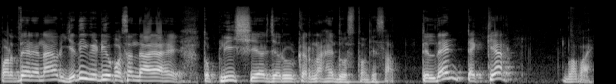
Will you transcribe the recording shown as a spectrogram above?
पढ़ते रहना है, और यदि वीडियो पसंद आया है तो प्लीज़ शेयर ज़रूर करना है दोस्तों के साथ. Till then take care bye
